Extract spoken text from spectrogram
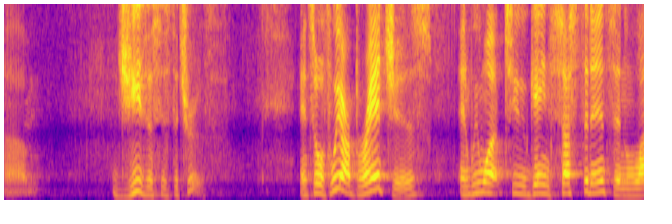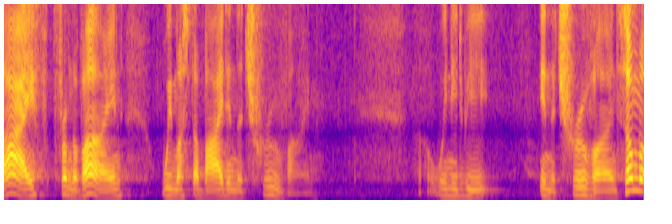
Um, Jesus is the truth. And so, if we are branches and we want to gain sustenance and life from the vine, we must abide in the true vine. We need to be in the true vine. Some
